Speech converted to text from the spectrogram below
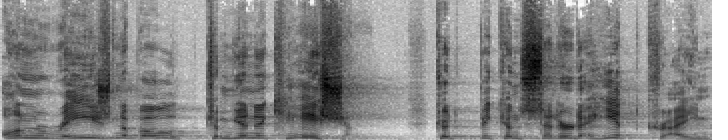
Unreasonable communication could be considered a hate crime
